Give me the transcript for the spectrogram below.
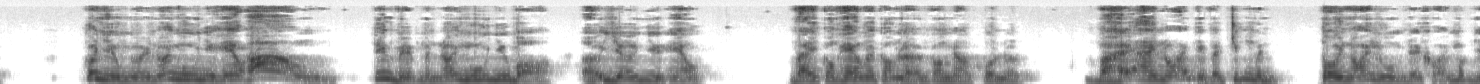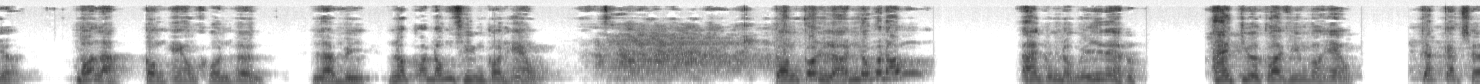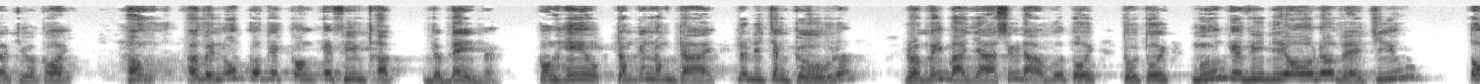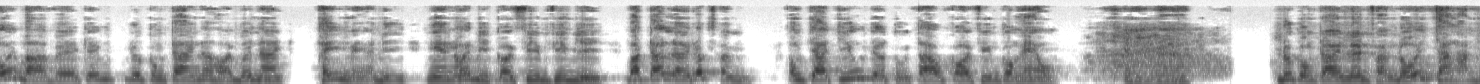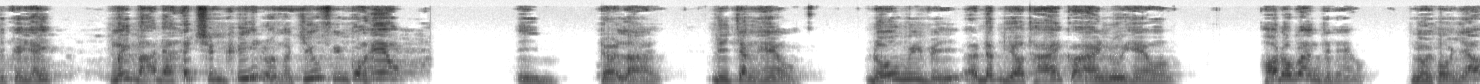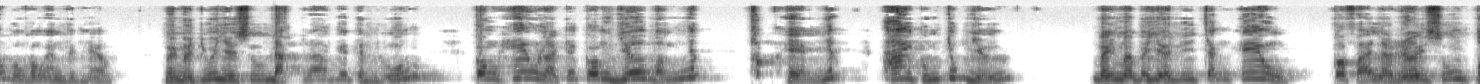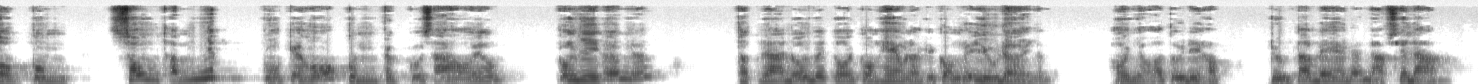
Có nhiều người nói ngu như heo không? Tiếng việt mình nói ngu như bò, ở dơ như heo. Vậy con heo với con lợn, con nào khôn hơn? Và hãy ai nói thì phải chứng minh tôi nói luôn để khỏi mất giờ. Đó là con heo khôn hơn, là vì nó có đóng phim con heo còn con lợn đâu có đóng. Ai cũng đồng ý đâu ai chưa coi phim con heo? Chắc các sơ chưa coi. Không, ở bên úc có cái con, cái phim thật, the babe. Con heo trong cái nông trại, nó đi chăn cừu đó. Rồi mấy bà già sứ đạo của tôi, tụi tôi mướn cái video đó về chiếu. Tối bà về cái đứa con trai nó hỏi bữa nay, thấy mẹ đi, nghe nói đi coi phim phim gì? Bà trả lời rất thần ông cha chiếu cho tụi tao coi phim con heo. Mẹ. Đứa con trai lên phản đối cha làm gì kỳ vậy? Mấy bà đã hết sinh khí rồi mà chiếu phim con heo. Im trở lại đi chăn heo. Đố quý vị ở đất do thái có ai nuôi heo không? Họ đâu có ăn thịt heo. Người hồi giáo cũng không ăn thịt heo. Vậy mà chúa giêsu đặt ra cái tình huống con heo là cái con dơ bẩn nhất hèn nhất, ai cũng chúc giữ vậy mà bây giờ đi chăn heo có phải là rơi xuống tột cùng, sâu thẳm nhất của cái hố cùng cực của xã hội không? Còn gì hơn nữa? Thật ra đối với tôi, con heo là cái con nó yêu đời lắm. Hồi nhỏ tôi đi học, trường ta be đó đạp xe đạp,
